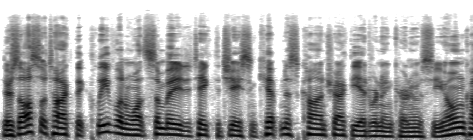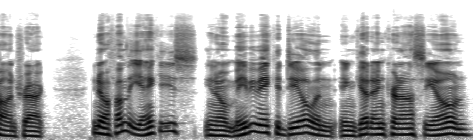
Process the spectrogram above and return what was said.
There's also talk that Cleveland wants somebody to take the Jason Kipnis contract, the Edwin Encarnacion contract. You know, if I'm the Yankees, you know, maybe make a deal and, and get Encarnacion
